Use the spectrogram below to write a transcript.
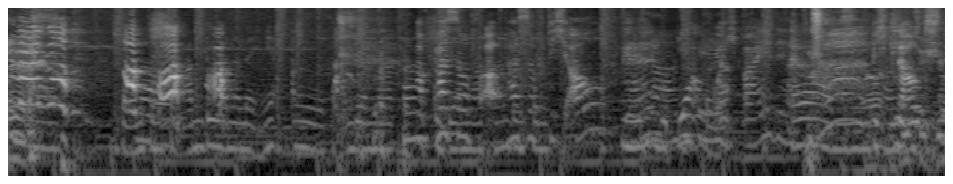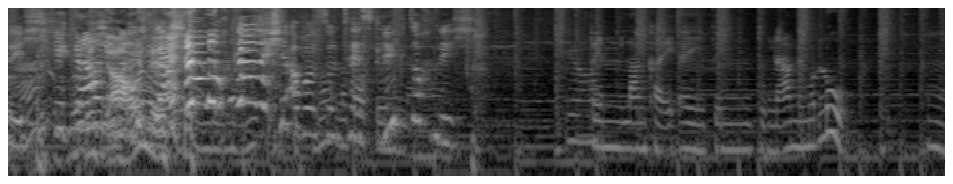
oder? สองถึงสามเดือนอะไรอย่างเงี้ยเออสามเดือนมาครั้ง Aber สี่ pass เดือน auf, มาครั้ง pass เป็น auf คน dich auf, gell? Ja. Auf euch เพราะ beide. ว่า Ich glaub's nicht. Ich glaube Ich auch nicht. Nicht, aber so ein Test lügt doch nicht. เป็นรังไข่ไอเป็นถุงน้ำในมดลูกอืม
